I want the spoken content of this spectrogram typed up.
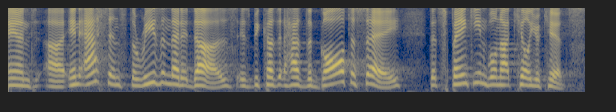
And uh, in essence, the reason that it does is because it has the gall to say that spanking will not kill your kids.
